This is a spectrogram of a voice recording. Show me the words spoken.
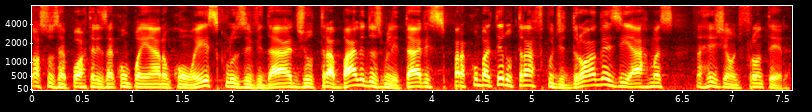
Nossos repórteres acompanharam com exclusividade o trabalho dos militares para combater o tráfico de drogas e armas na região de fronteira.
